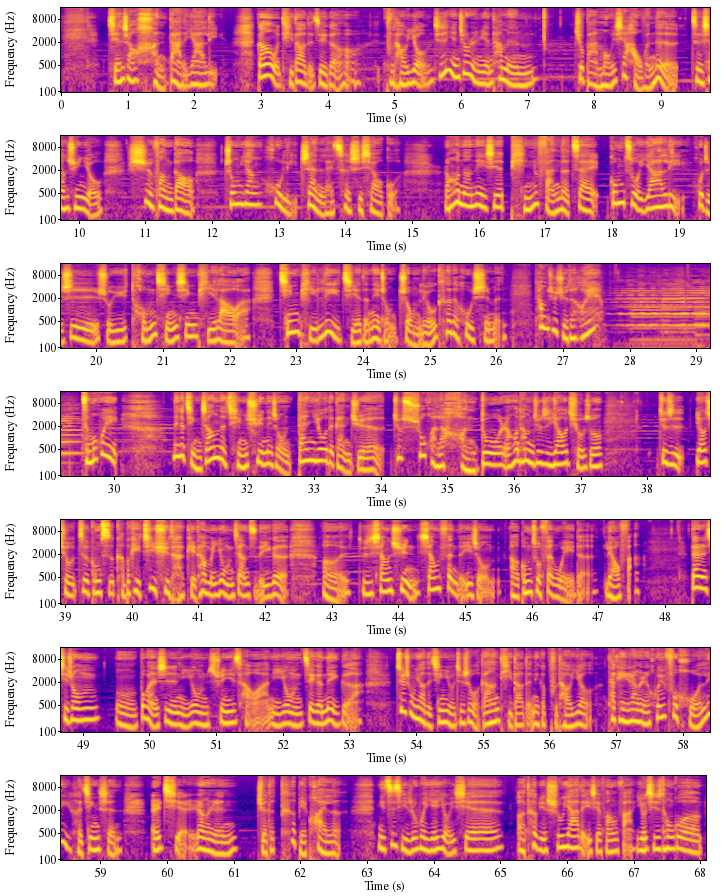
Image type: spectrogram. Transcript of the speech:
减少很大的压力。刚刚我提到的这个哈。葡萄柚，其实研究人员他们就把某一些好闻的这个香薰油释放到中央护理站来测试效果，然后呢，那些频繁的在工作压力或者是属于同情心疲劳啊、精疲力竭的那种肿瘤科的护士们，他们就觉得，哎，怎么会？那个紧张的情绪，那种担忧的感觉，就舒缓了很多。然后他们就是要求说，就是要求这个公司可不可以继续的给他们用这样子的一个，呃，就是香薰香氛的一种啊工作氛围的疗法。当然，其中嗯，不管是你用薰衣草啊，你用这个那个啊，最重要的精油就是我刚刚提到的那个葡萄柚。它可以让人恢复活力和精神，而且让人觉得特别快乐。你自己如果也有一些呃特别舒压的一些方法，尤其是通过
